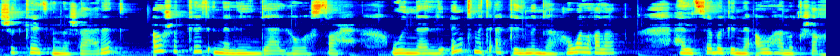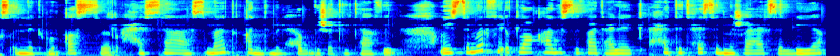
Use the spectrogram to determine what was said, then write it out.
شكيت بمشاعرك أو شكيت أن اللي ينقال هو الصح وأن اللي أنت متأكد منه هو الغلط؟ هل سبق أن أوهمك شخص أنك مقصر حساس ما تقدم الحب بشكل كافي؟ ويستمر في إطلاق هذه الصفات عليك حتى تحس بمشاعر سلبية؟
